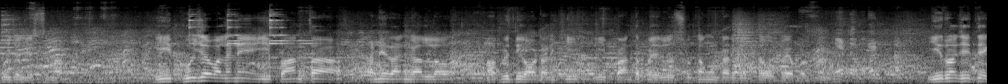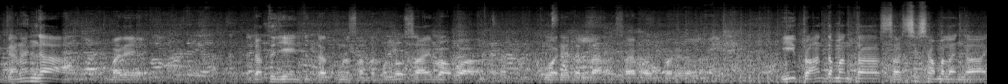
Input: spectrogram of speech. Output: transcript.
పూజలు చేస్తున్నాం ఈ పూజల వల్లనే ఈ ప్రాంత అన్ని రంగాల్లో అభివృద్ధి కావడానికి ఈ ప్రాంత ప్రజలు సుఖంగా ఉండడానికి ఎంతో ఉపయోగపడుతుంది. ఈ రోజైతే ఘనంగా మరి దత్త జయంతి జరుపుకున్న సందర్భంలో సాయిబాబా కోరేదల్లా సాయిబాబా కోరేదల్లా. ఈ ప్రాంతమంతా సస్యశ్యామలంగా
